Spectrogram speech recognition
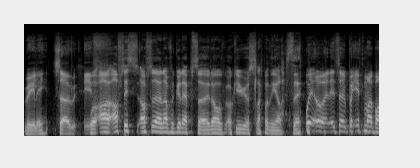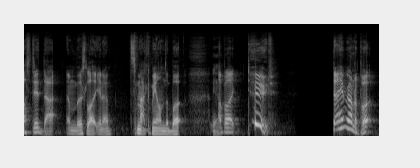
really. So if well, uh, after this, after another good episode, I'll, I'll give you a slap on the arse then. Wait, wait, so but if my boss did that and was like, you know, smack me on the butt, Yeah. I'd be like, dude, don't hit me on the butt.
